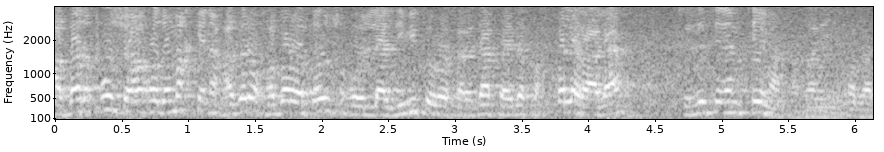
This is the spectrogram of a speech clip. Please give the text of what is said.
خبر او شو هغه د مخ کنه خبر او خبر وته شو لازمی تور سره دا فائدہ په خپل رااله چې زه تنم سیمه خبره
